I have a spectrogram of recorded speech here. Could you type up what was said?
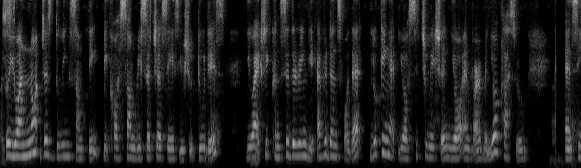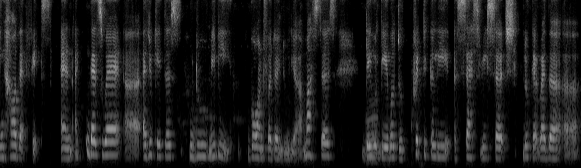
I so see. you are not just doing something because some researcher says you should do this you are actually considering the evidence for that, looking at your situation, your environment, your classroom, and seeing how that fits. And I think that's where uh, educators who do maybe go on further and do their masters, they would be able to critically assess research, look at whether uh,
